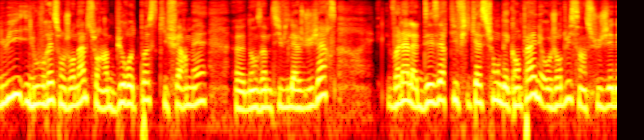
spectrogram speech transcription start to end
Lui, il ouvrait son journal sur un bureau de poste qui fermait euh, dans un petit village du Gers voilà, la désertification des campagnes, aujourd'hui, c'est un sujet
